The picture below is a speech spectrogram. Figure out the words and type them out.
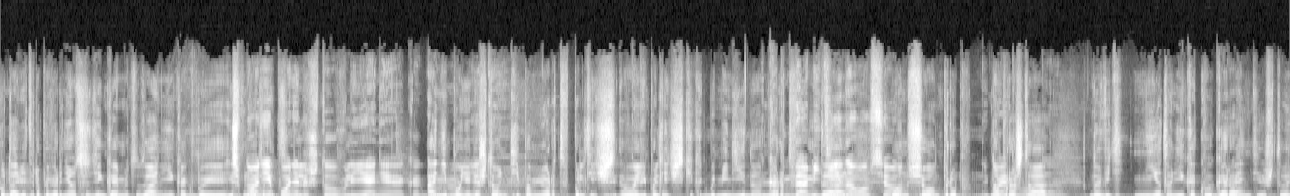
Куда ветер повернется с деньгами, туда они как бы и Но смотрят. они поняли, что влияние как бы Они поняли, нету. что он типа мертв. Политически, не политически, как бы медийно он Как- мертв. Да, медийно, он все. Он все, он труп. Но просто, но ведь нету никакой гарантии, что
